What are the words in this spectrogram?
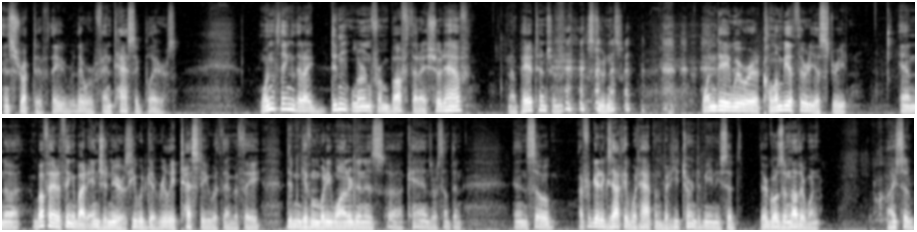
instructive. They they were fantastic players. One thing that I didn't learn from Buff that I should have. Now pay attention, students. One day we were at Columbia 30th Street, and uh, Buff had a thing about engineers. He would get really testy with them if they didn't give him what he wanted in his uh, cans or something. And so I forget exactly what happened, but he turned to me and he said, There goes another one. I said,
